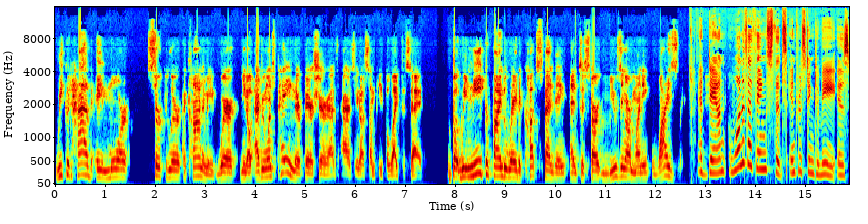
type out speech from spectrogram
we could have a more circular economy where, you know, everyone's paying their fair share as, as, you know, some people like to say. But we need to find a way to cut spending and to start using our money wisely. And Dan, one of the things that's interesting to me is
